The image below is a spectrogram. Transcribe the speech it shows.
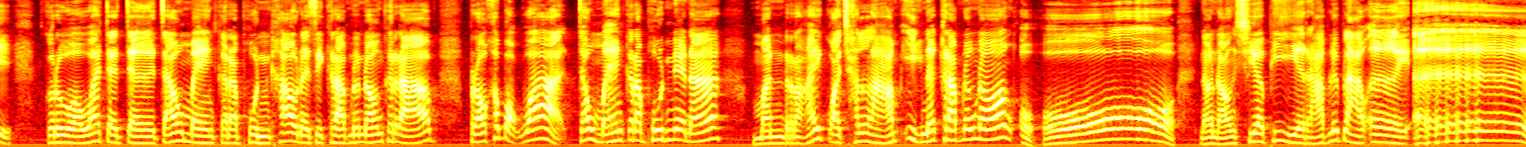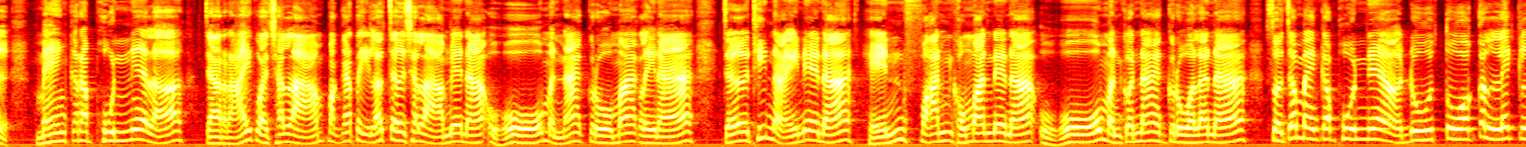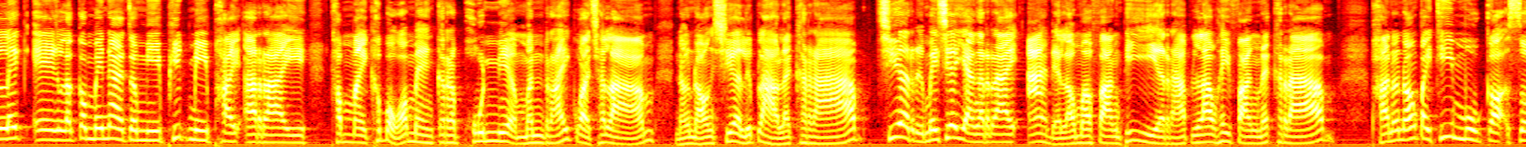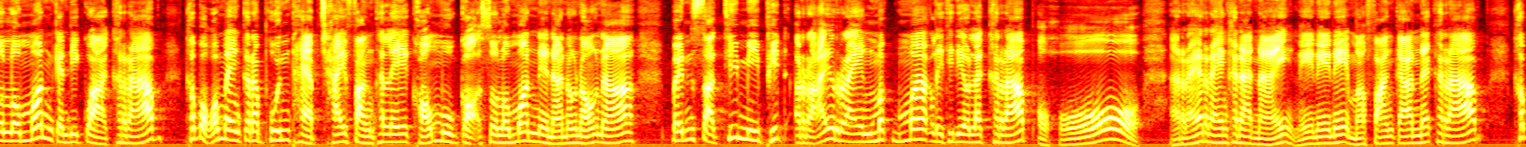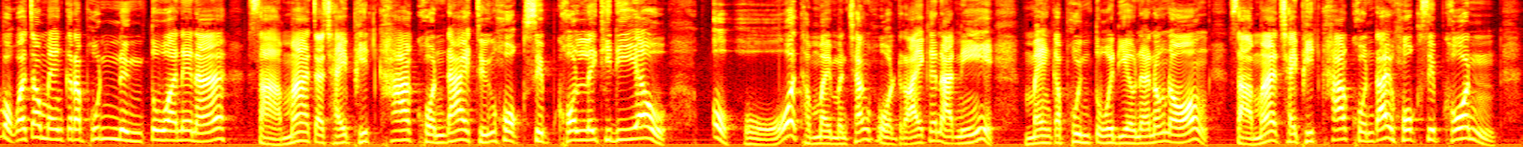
กลัวว่าจะเจอเจ้าแมงกะพรุนเข้านะสิครับน้องๆครับ เพราะเขาบอกว่าเจ้าแมงกระพุนเนี่ยนะ มันร้ายกว่าฉลามอีกนะครับน้องๆ โอ้โห น้องๆ เชื่อพี่ยีรับหรือเปล่าเอ่ย เออ แมงกระพุนเนี่ยเหรอ จะร้ายกว่าฉลาม ปกติแล้วเจอฉลามเนี่ยนะ โอ้โห มันน่ากลัวมากเลยนะ เจอที่ไหนเนี่ยนะ เห็นฟันของมันเนี่ยนะ โอ้โห มันก็น่ากลัวแล้วนะ ส่วนเจ้าแมงกระพุนเนี่ยดูตัวก็เล็กๆเอง แล้วก็ไม่น่าจะมีพิษมีภัยอะไรทำไมเขาบอกว่าแมงกระพุนเนี่ยมันร้ายกว่าฉลามน้องๆ เชื่อหรือเปล่าล่ะครับ เชื่อหรือไม่เชื่ออย่างไร อะเดี๋ยวเรามาฟังพี่ยีรับเล่าให้ฟังนะครับ พาน้องๆไปที่หมู่เกาะโซโลมอนกันดีกว่าครับ เขาบอกว่าแมงกระพุนแถบชายฝั่งทะเลของหมู่เกาะโซโลมอนเนี่ยนะน้องๆนะ เป็นสัตว์ที่มีพิษร้ายแรงมากๆเลยทีเดียวแหละครับ โอ้โห ร้ายแรงขนาดไหนเน่ๆๆมาฟังกันนะครับ เขาบอกว่าเจ้าแมงกระพุนหนึ่งตัวเนี่ยนะ สามารถจะใช้พิษฆ่าคนได้ถึง 60 คนเลยทีเดียว โอ้โห ทำไมมันช่างโหดร้ายขนาดนี้ แมงกะพุนตัวเดียวนะน้องๆ สามารถใช้พิษฆ่าคนได้ 60 คน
